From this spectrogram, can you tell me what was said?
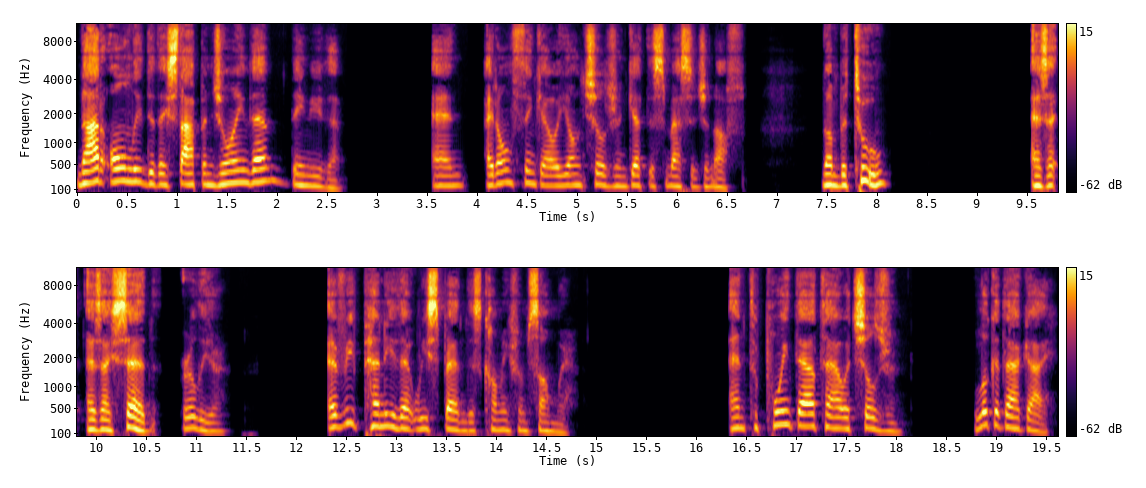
not only do they stop enjoying them, they need them. And I don't think our young children get this message enough. Number two, as I, as I said earlier, every penny that we spend is coming from somewhere. And to point out to our children, look at that guy.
